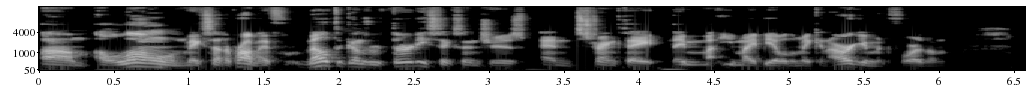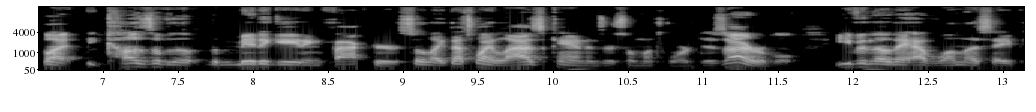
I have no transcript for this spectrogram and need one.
um, alone makes that a problem. If meltaguns were 36 inches and strength 8, they you might be able to make an argument for them. But because of the, the mitigating factors, so like that's why las cannons are so much more desirable, even though they have one less AP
